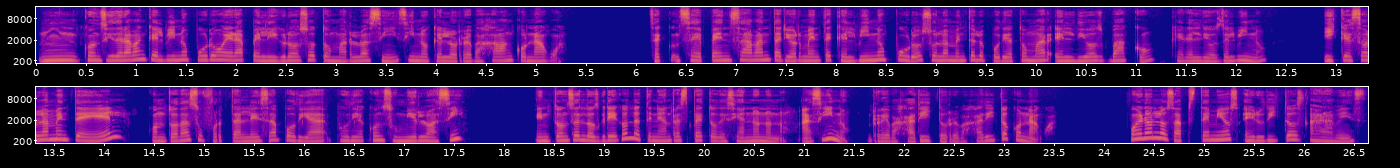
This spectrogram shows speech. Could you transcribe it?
Mm, consideraban que el vino puro era peligroso tomarlo así, sino que lo rebajaban con agua. Se, se, pensaba anteriormente que el vino puro solamente lo podía tomar el dios Baco, que era el dios del vino, y que solamente él, con toda su fortaleza, podía, podía consumirlo así. Entonces los griegos le tenían respeto, decían, no, no, no, así no, rebajadito, rebajadito con agua. Fueron los abstemios eruditos árabes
